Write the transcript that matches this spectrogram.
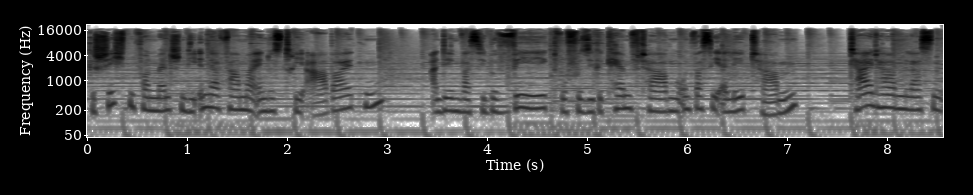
Geschichten von Menschen, die in der Pharmaindustrie arbeiten, an dem, was sie bewegt, wofür sie gekämpft haben und was sie erlebt haben. Teilhaben lassen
